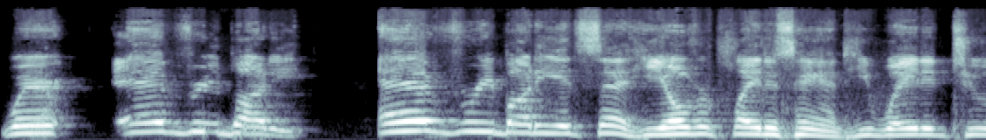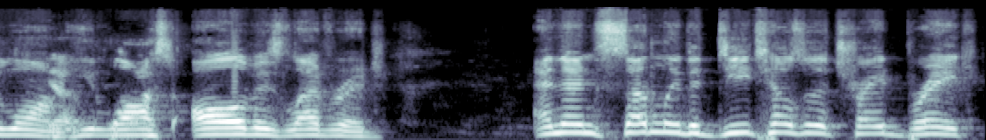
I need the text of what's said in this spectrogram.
Where yeah. everybody, everybody had said he overplayed his hand. He waited too long. He lost all of his leverage. And then suddenly the details of the trade break.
